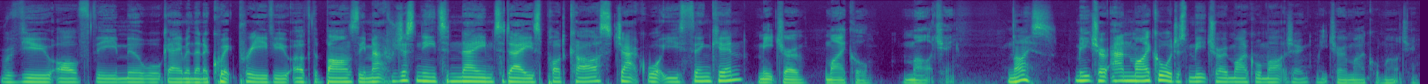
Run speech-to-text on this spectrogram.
review of the Millwall game and then a quick preview of the Barnsley match. We just need to name today's podcast. Jack, what are you thinking? mitro michael marching Nice. Mitro and Michael, or just Mitro, Michael marching? mitro michael marching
